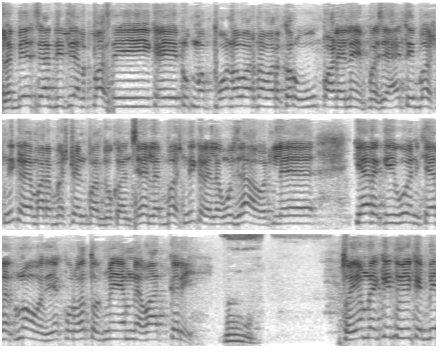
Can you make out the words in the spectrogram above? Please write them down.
એટલે બે ચાર દી થયા પાછી કઈ ટૂંકમાં ફોન અવારનવાર કરું ઉપાડે નહીં. પછી અહીંથી બસ નીકળે મારે બસ સ્ટેન્ડ પર દુકાન છે. એટલે બસ નીકળે એટલે હું જાઉં. એટલે ક્યારેક ઈ હોય ને ક્યારેક ન હોય. એક વાર હતો મેં એમને વાત કરી. તો એમણે કીધું કે બે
